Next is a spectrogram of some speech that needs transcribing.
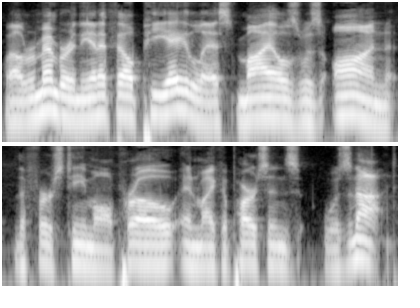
Well, remember in the NFLPA list, Myles was on the first team All Pro and Micah Parsons was not.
